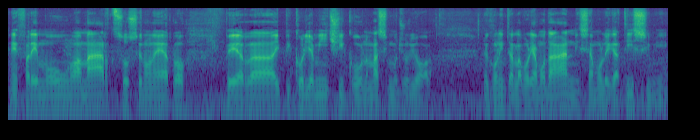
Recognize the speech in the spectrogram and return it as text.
Ne faremo uno a marzo, se non erro, per uh, i piccoli amici con Massimo Giuriola. Noi con Inter lavoriamo da anni, siamo legatissimi,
